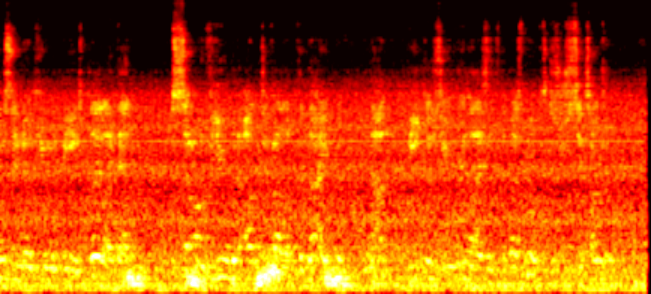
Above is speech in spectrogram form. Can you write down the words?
because they know human beings.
